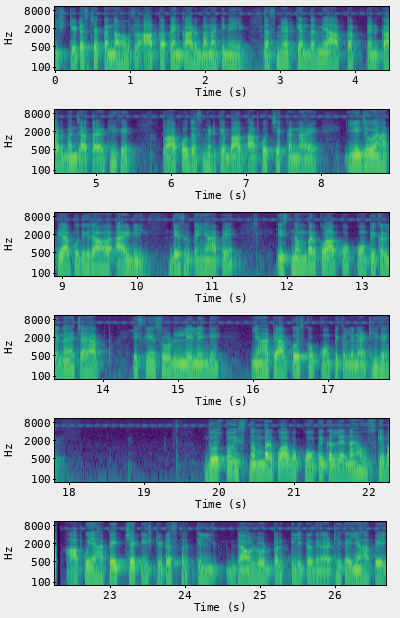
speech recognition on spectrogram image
स्टेटस चेक करना होगा। मतलब तो आपका पैन कार्ड बना कि नहीं? 10 मिनट के अंदर में आपका पैन कार्ड बन जाता है, ठीक है? तो आपको 10 मिनट के बाद आपको चेक करना है। ये जो यहाँ पे आपको दिख रहा है आईडी देख सकते हैं यहाँ पे। इस नंबर को आपको कॉपी कर लेना है, चाहे आप स्क्रीन ले लेंगे। यहाँ पे आपको इसको कॉपी कर लेना है, ठीक है? दोस्तों, इस नंबर को आपको कॉपी कर लेना है, उसके बाद आपको यहाँ पे चेक स्टेटस पर क्लिक डाउनलोड पर क्लिक कर देना है, ठीक है? यहाँ पे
